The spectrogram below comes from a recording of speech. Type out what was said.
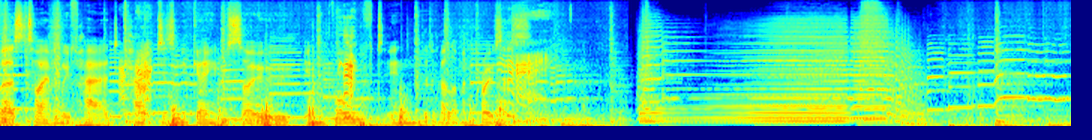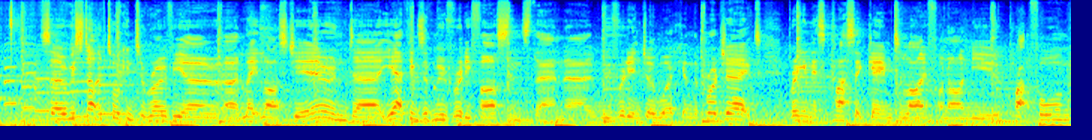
first time we've had characters in a game so involved in the development process. So we started talking to Rovio uh, late last year, and uh, yeah, things have moved really fast since then. Uh, we've really enjoyed working on the project, bringing this classic game to life on our new platform.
